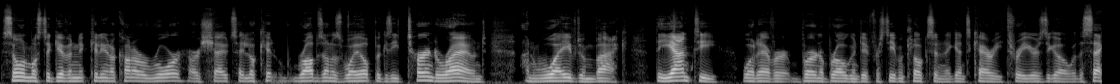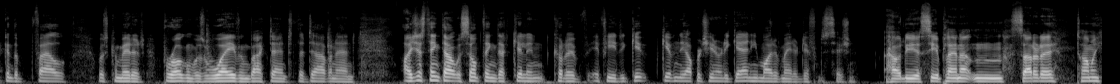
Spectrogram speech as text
someone must have given Cillian O'Connor a roar or a shout, say, "Look, Rob's on his way up," because he turned around and waved him back. The anti. Whatever Bernard Brogan did for Stephen Cluxton against Kerry three years ago, where the second the foul was committed, Brogan was waving back down to the Davin end. I just think that was something that Cillian could have, if he'd gi- given the opportunity again, he might have made a different decision. How do you see it playing out on Saturday, Tommy?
